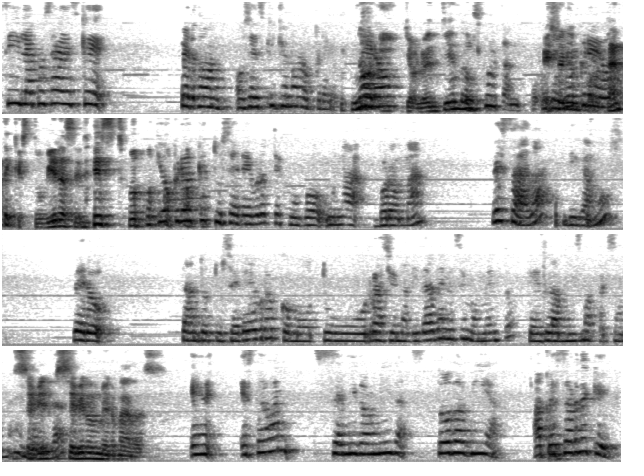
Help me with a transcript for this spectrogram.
Sí, la cosa es que, perdón, o sea, es que yo no lo creo. No, pero, yo lo entiendo. discúlpame. Por o sea, eso era creo, importante que estuvieras en esto. yo creo que tu cerebro te jugó una broma pesada, digamos, pero tanto tu cerebro como tu racionalidad en ese momento, que es la misma persona, se, vi- se vieron mermadas. eh, estaban semidormidas todavía, a pesar de que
